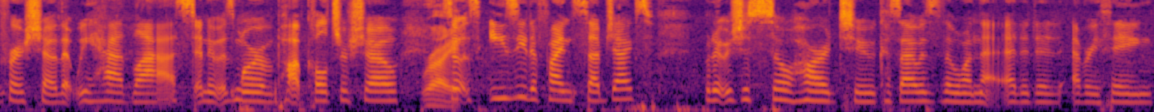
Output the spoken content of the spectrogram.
for a show that we had last, and it was more of a pop culture show. Right. So it's easy to find subjects, but it was just so hard to because I was the one that edited everything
